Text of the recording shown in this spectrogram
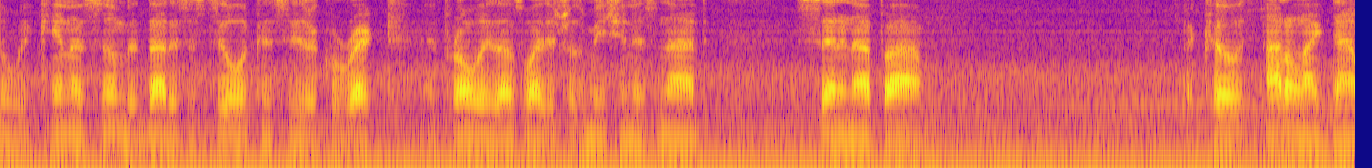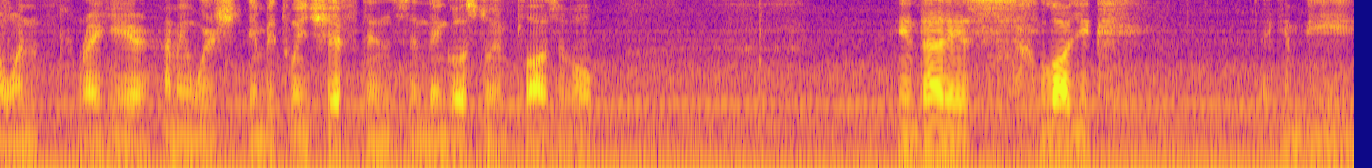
so we can assume that that is still considered correct and probably that's why the transmission is not setting up a, a code. I don't like that one right here. I mean, we're in between shiftings and then goes to implausible. And that is logic. It can be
